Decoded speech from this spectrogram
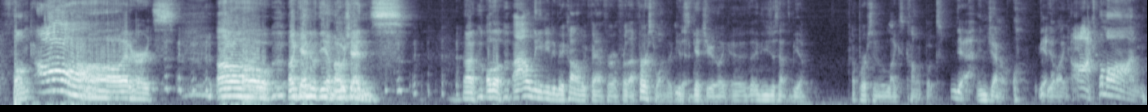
thunk. Oh, that hurts. oh, again with the emotions. Uh, although I don't think you need to be a comic book fan for, for that first one. Like, just Yeah. get you like uh, you just have to be a, a person who likes comic books. Yeah. In general, be Yeah. like, ah, come on.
